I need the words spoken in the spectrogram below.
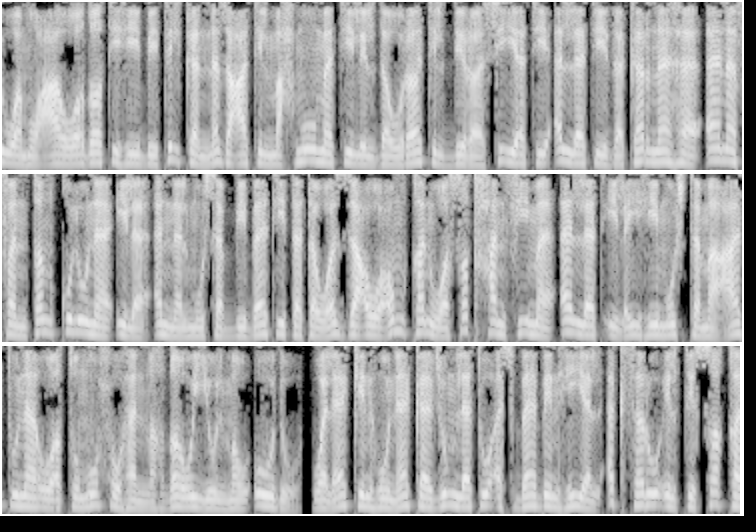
ومعاوضاته بتلك النزعة المحمومة للدورات الدراسية التي ذكرناها آنفا تنقلنا إلى أن المسببات تتوزع عمقا وسطحا فيما آلت إليه مجتمعاتنا وطموحها النهضوي الموؤود ولكن هناك جملة أسباب هي الأكثر التصاقا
